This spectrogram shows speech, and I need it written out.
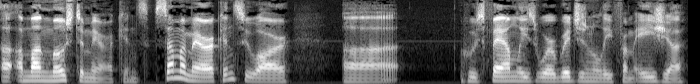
among most Americans. Some Americans who are uh, whose families were originally from Asia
